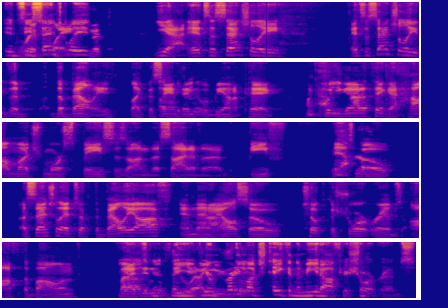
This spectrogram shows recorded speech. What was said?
it's essentially plate, yeah, it's essentially it's essentially the the belly, like the same Okay. thing that would be on a pig. Okay. But you got to think of how much more space is on the side of a beef. Yeah. So essentially, I took the belly off, and then I also took the short ribs off the bone. But yeah, I was didn't say, do you, what I you're pretty much taking the meat off your short ribs.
